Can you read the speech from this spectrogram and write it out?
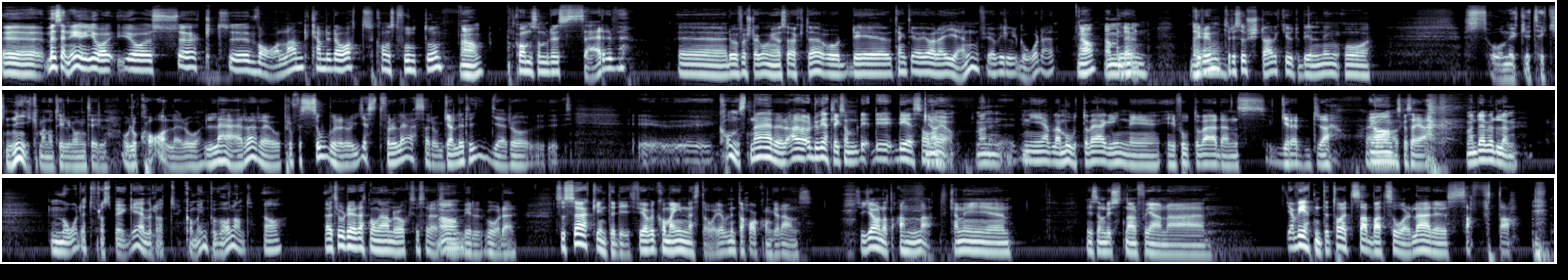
Eh, men sen är jag, jag sökt eh, Valand kandidat, konstfoto. Ja. Kom som reserv. Eh, det var första gången jag sökte och det tänkte jag göra igen för jag vill gå där. Ja, ja men det är en det- grymt resursstark utbildning och så mycket teknik man har tillgång till. Och lokaler och lärare och professorer och gästföreläsare och gallerier och eh, konstnärer. Ah, Du vet liksom, det, det, det är som Ja, ja. Men en jävla motorväg in i, i fotovärldens grädda. Eller Ja. vad man ska säga. Men det är väl... eh, Målet för oss bägge är väl att komma in på Valand. Ja. Jag tror det är rätt många andra också sådär Ja. som vill gå där. Så sök inte dit, för jag vill komma in nästa år. Jag vill inte ha konkurrens. Så gör något annat. Kan ni, eh, ni som lyssnar får gärna... Jag vet inte, ta ett sabbatsår. Lär er safta.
